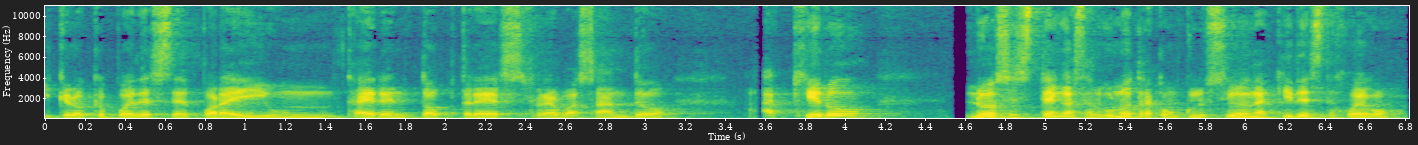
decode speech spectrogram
y creo que puede ser por ahí un Tyrant top 3 rebasando a Kittle. No sé si tengas alguna otra conclusión aquí de este juego.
